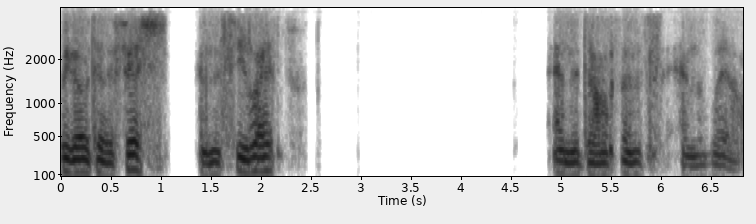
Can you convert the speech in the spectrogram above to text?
We go to the fish and the sea life and the dolphins and the whales.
